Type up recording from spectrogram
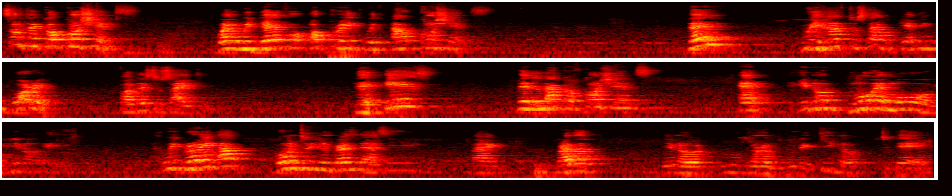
something called conscience. When we therefore operate without conscience, then we have to start getting worried for this society. There is the lack of conscience, and you know, more and more, you know, we growing up, going to university, I see my brother, you know, who's going to do the keynote today.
